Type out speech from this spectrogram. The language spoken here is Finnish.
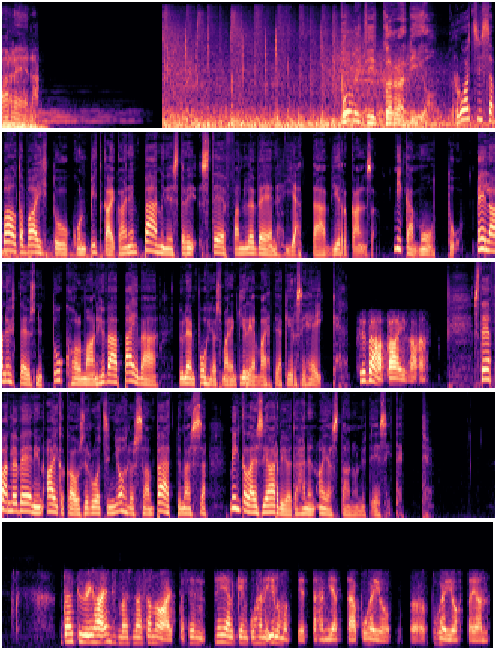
Areena. Politiikka Radio. Ruotsissa valta vaihtuu, kun pitkäaikainen pääministeri Stefan Löfven jättää virkansa. Mikä muuttuu? Meillä on yhteys nyt Tukholmaan. Hyvää päivää Ylen Pohjoismaiden kirjeenvaihtaja Kirsi Heikkel. Hyvää päivää. Stefan Löfvenin aikakausi Ruotsin johdossa on päättymässä. Minkälaisia arvioita hänen ajastaan on nyt esitetty? Täytyy ihan ensimmäisenä sanoa, että sen, sen jälkeen kun hän ilmoitti, että hän jättää puheenjo, puheenjohtajan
